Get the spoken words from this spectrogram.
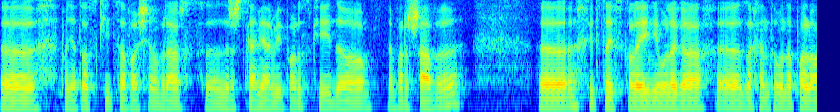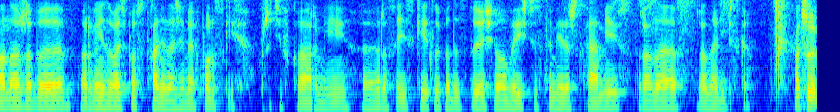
E, Poniatowski cofa się wraz z resztkami Armii Polskiej do Warszawy. E, I tutaj z kolei nie ulega e, zachętom Napoleona, żeby organizować powstanie na ziemiach polskich przeciwko armii e, rosyjskiej, tylko decyduje się o wyjściu z tymi resztkami w stronę, w stronę Lipska. Znaczy,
